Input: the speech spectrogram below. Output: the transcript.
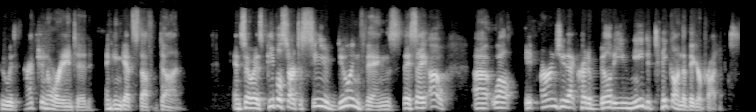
who is action oriented and can get stuff done. And so as people start to see you doing things, they say, "Oh, uh, well, it earns you that credibility you need to take on the bigger projects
